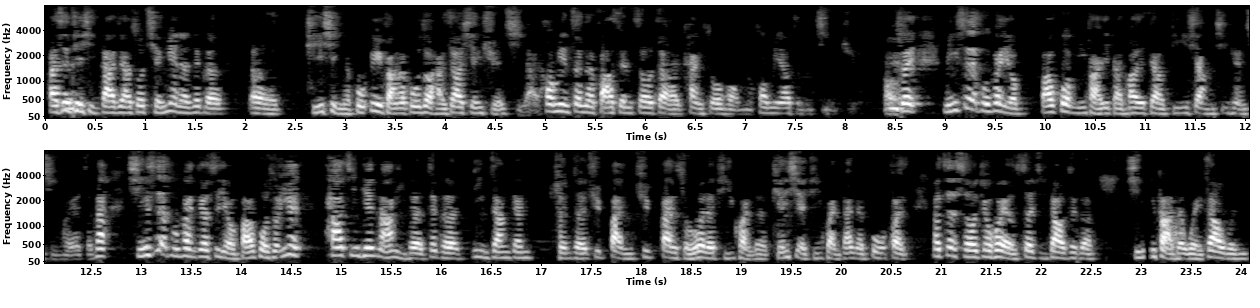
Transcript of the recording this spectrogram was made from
还是提醒大家说，前面的这个呃。提醒的步预防的步骤还是要先学起来，后面真的发生之后再来看说我们后面要怎么解决。好，所以民事的部分有包括民法一百八十条第一项侵权行为的，那刑事的部分就是有包括说，因为他今天拿你的这个印章跟存折去办去办所谓的提款的填写提款单的部分，那这时候就会有涉及到这个刑法的伪造文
